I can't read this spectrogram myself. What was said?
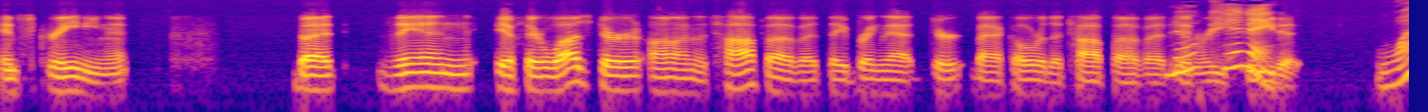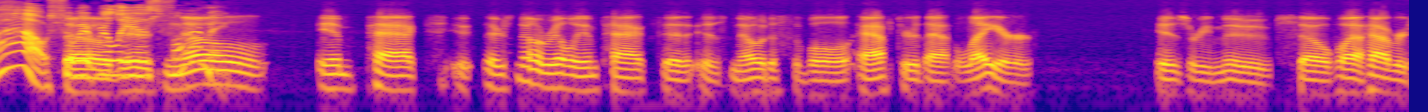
and screening it. But then if there was dirt on the top of it, they bring that dirt back over the top of it No and reseed kidding. it. Wow. So, it really is farming. no impact. There's no real impact that is noticeable after that layer is removed. So, wha- however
